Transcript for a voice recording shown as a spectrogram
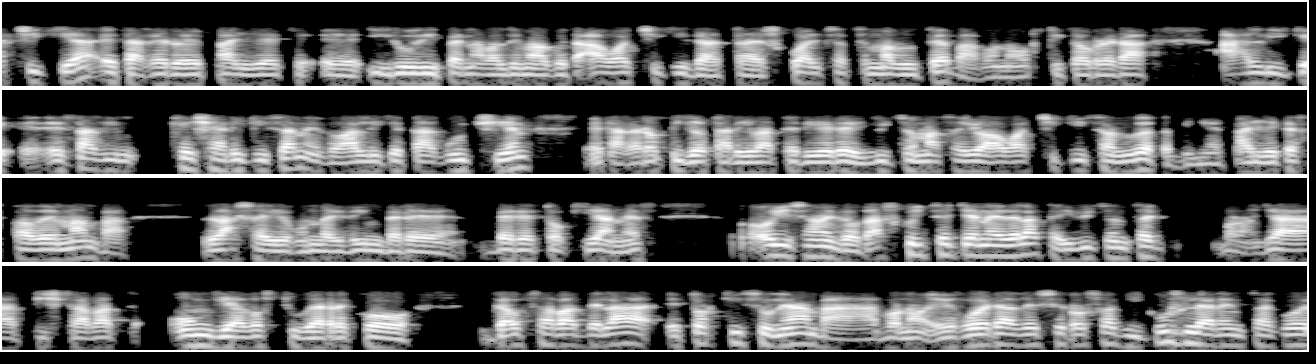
atxikia, eta gero epailek e, irudipena baldin bako, eta hau atxiki da, eta eskualtzatzen badute, ba, bueno, hortik aurrera alik, ez da kexarik izan, edo alik eta gutxien, eta gero pilotari bateri ere, iduitzen mazaio hau atxiki izan dut, eta bine epailek ez daude eman, ba, lasai egon daidin bere, bere tokian, ez? Hoi izan nahi dut, asko hitzetien nahi dela, eta iduitzen zait, bueno, ja pixka bat ongi adostu beharreko gauza bat dela etorkizunean, ba, bueno, egoera deserosoak ikuslearentzako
